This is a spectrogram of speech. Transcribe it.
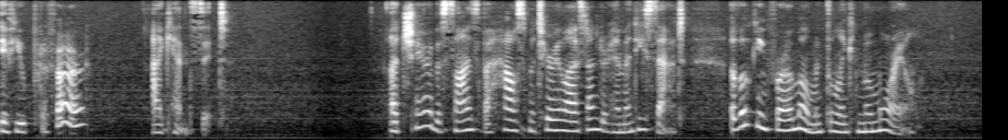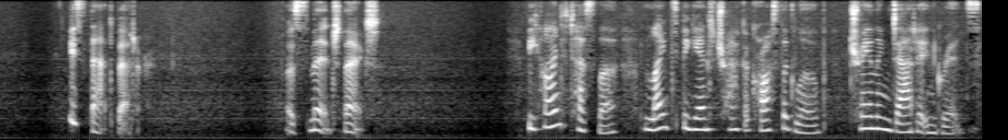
If you prefer, I can sit. A chair the size of a house materialized under him, and he sat, evoking for a moment the Lincoln Memorial. Is that better? A smidge, thanks. Behind Tesla, lights began to track across the globe, trailing data in grids.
